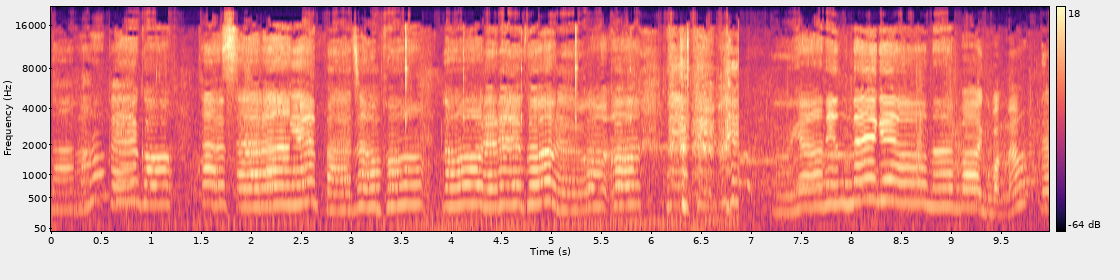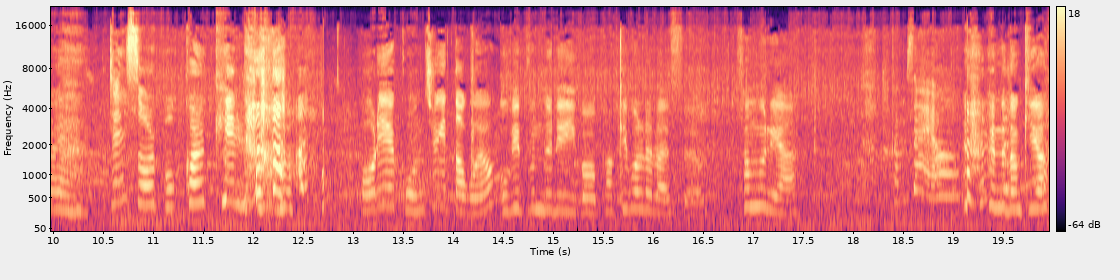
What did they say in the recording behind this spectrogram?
나만 빼고 다 사랑에 빠져본 노래를 부르고 우연히 내게 오나 봐 이거 맞나요? 네, 왜? 찐솔 보컬 퀸. 머리에 곤충 있다고요? 오비 분들이 이거 바퀴벌레라 했어요. 선물이야. 감사해요. 근데 넌 귀여워.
